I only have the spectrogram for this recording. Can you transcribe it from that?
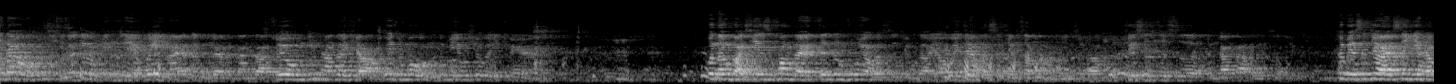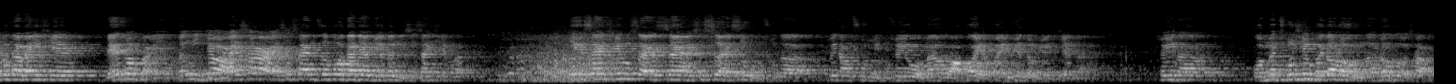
一旦我们起了这个名字，也会引来各种各样的尴尬。所以我们经常在想，为什么我们这么优秀的一群人，不能把心思放在真正重要的事情上，要为这样的事情伤脑筋，是吧？确实这是很尴尬的一个事情。特别是叫 S 一还会带来一些连锁反应。等你叫 S 二、S 三之后，大家觉得你是三星了，因为三星是 S 三、S 四、S 五出的非常出名，所以我们往后也会越走越偏的。所以呢，我们重新回到了我们的 logo 上，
